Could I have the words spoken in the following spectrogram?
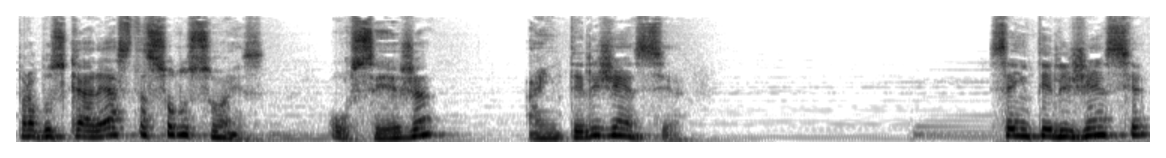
para buscar estas soluções, ou seja, a inteligência. Sem inteligência,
